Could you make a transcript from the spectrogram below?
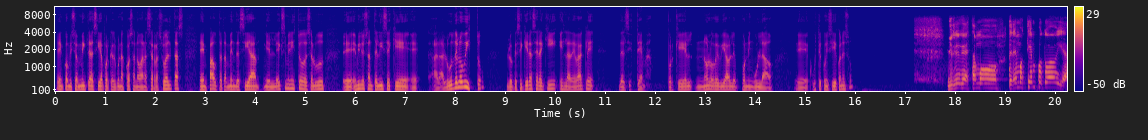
en Comisión Mixta, decía, porque algunas cosas no van a ser resueltas. En pauta también decía el ex ministro de Salud, Emilio Santelices, que a la luz de lo visto, lo que se quiere hacer aquí es la debacle del sistema, porque él no lo ve viable por ningún lado. ¿Usted coincide con eso? Yo creo que estamos, tenemos tiempo todavía.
